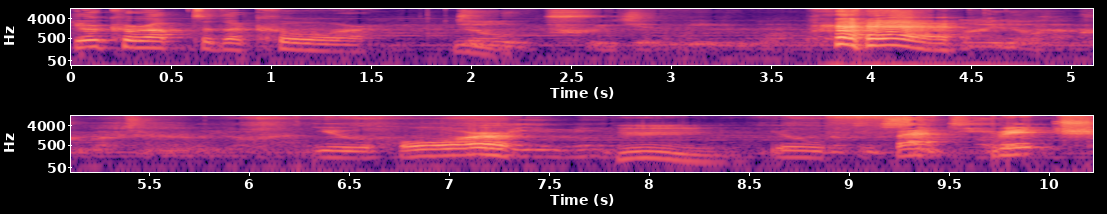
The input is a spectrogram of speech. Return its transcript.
You're corrupt to the core. Don't preach at me, Waller. you I know how corrupt you really are. whore. What do you mean? hmm. You fat bitch.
